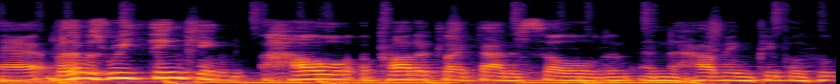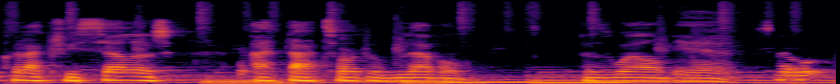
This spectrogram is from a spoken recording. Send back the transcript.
uh, but I was rethinking how a product like that is sold and, and having people who could actually sell it at that sort of level as well. Yeah. So,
